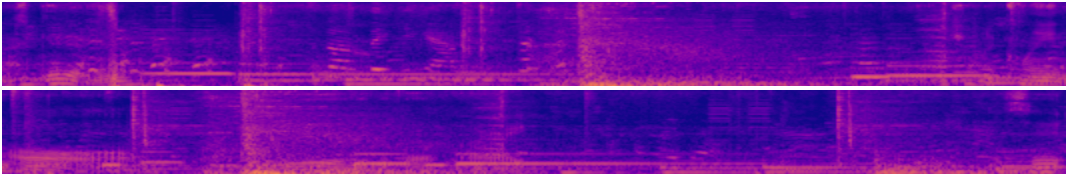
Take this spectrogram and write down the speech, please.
let's get it. I'm trying to claim all. Here we go. All right. That's it.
